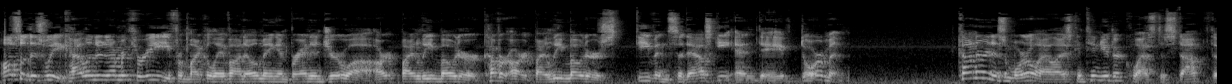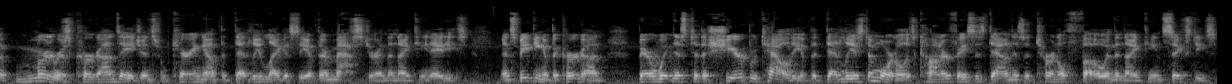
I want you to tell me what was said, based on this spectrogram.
Also this week, Highlander number three from Michael Avon Oeming and Brandon Jerwa. Art by Lee Moder. Cover art by Lee Moder, Steven Sadowski, and Dave Dorman. Connor and his immortal allies continue their quest to stop the murderous Kurgan's agents from carrying out the deadly legacy of their master in the 1980s. And speaking of the Kurgan, bear witness to the sheer brutality of the deadliest immortal as Connor faces down his eternal foe in the 1960s.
